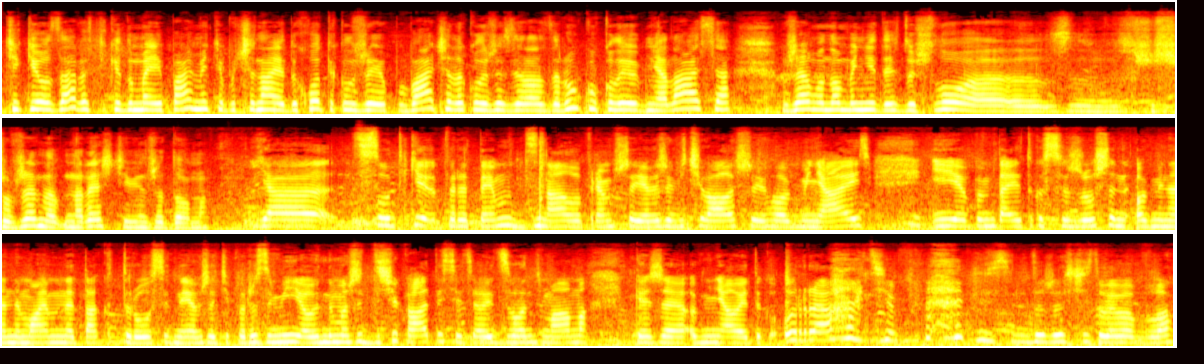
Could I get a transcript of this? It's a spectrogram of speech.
Тільки от зараз, тільки до моєї пам'яті починає доходити, коли вже його побачила, коли вже взяла за руку, коли обнялася. Вже воно мені десь дійшло, е, що вже на- нарешті він вже вдома. Я сутки перед тим знала, прям, що я вже відчувала, що його обміняють. І пам'ятаю, я тако сижу, що обміна немає, мене так трусить. Ну, я вже типу, розумію, не можу дочекатися. Цього дзвонить мама, каже, обміняла Я так ура! Типу, дуже щаслива була.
